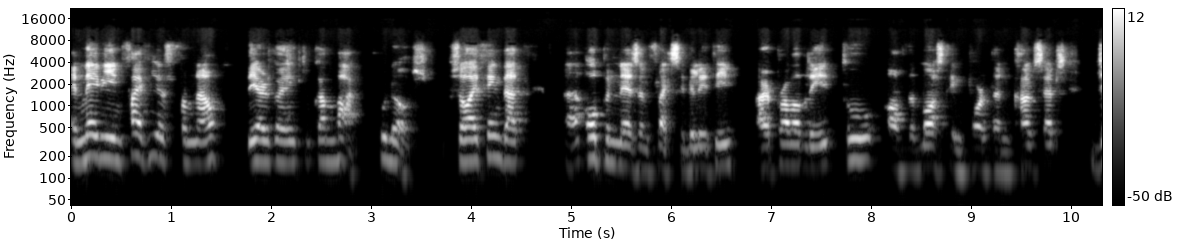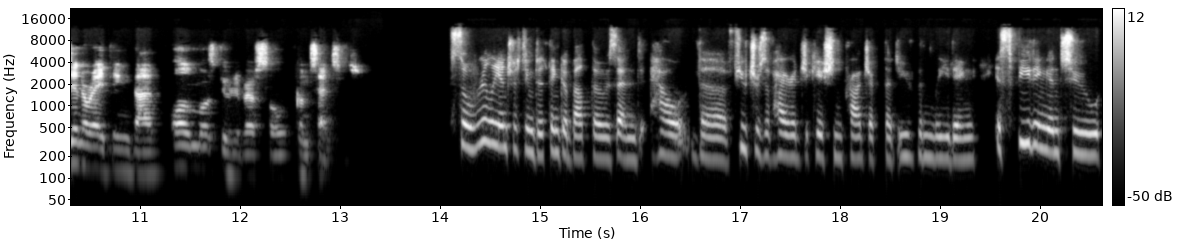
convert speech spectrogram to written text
And maybe in five years from now, they are going to come back. Who knows? So I think that uh, openness and flexibility are probably two of the most important concepts generating that almost universal consensus. So, really interesting to think about those and how the Futures of Higher Education project that you've been leading is feeding into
